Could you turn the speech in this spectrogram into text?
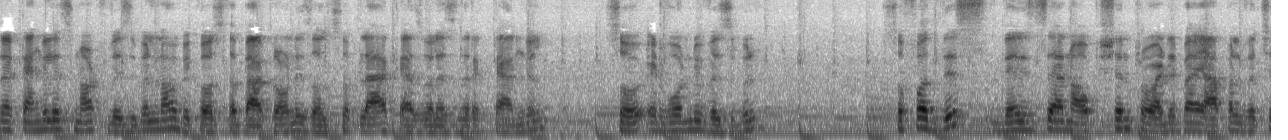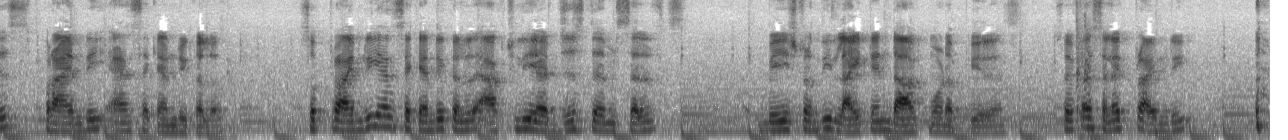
rectangle is not visible now because the background is also black as well as the rectangle. So it won't be visible. So for this there is an option provided by apple which is primary and secondary color. So primary and secondary color actually adjust themselves based on the light and dark mode appearance. So if i select primary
